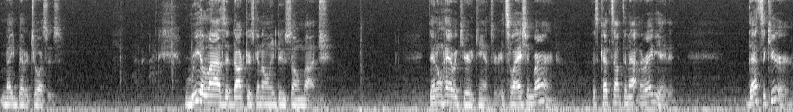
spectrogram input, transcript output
made better choices. Realize that doctors can only do so much. They don't have a cure to cancer. It's slash and burn. Just cut something out and irradiate it that's the cure.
